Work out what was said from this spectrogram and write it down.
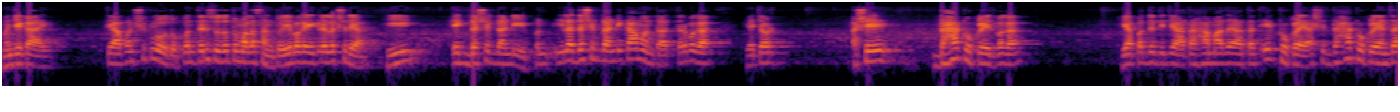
म्हणजे काय? ते आपण शिकलो होतो पण तरीसुद्धा तुम्हाला सांगतो हे बघा इकडे लक्ष द्या. ही एक दशक दांडी आहे. पण हिला दशक दांडी का म्हणतात? तर बघा याच्यावर असे दहा ठोकळे आहेत बघा. या पद्धतीचे आता हा माझ्या हातात एक ठोकळा आहे. असे दहा ठोकळ्यांचा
